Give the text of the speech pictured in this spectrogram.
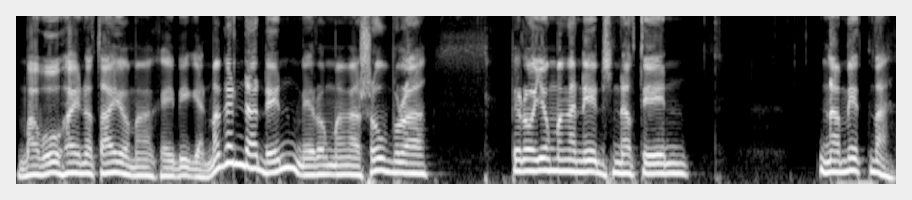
mabuhay na tayo mga kaibigan. Maganda din, merong mga sobra, pero yung mga needs natin, na-meet na,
